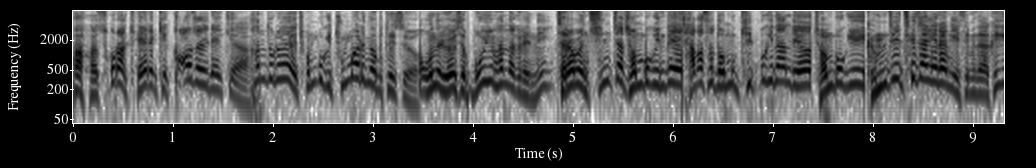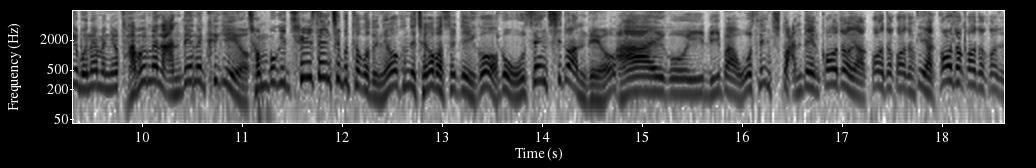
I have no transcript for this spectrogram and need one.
소라게 이렇게 꺼져 이렇게. 한 돌에 전복이 두 마리나 붙어있어요. 오늘 여기서 모임 한다 그랬니? 자 여러분 진짜 전복인데 잡아서 너무 기쁘긴 한데요. 전복이 금지체장이라는 게 있습니다. 그게 뭐냐면요. 잡으면 안 되는 크기예요. 전복이 7cm부터거든요. 근데 제가 봤을 때 이거 이거 5cm도 안 돼요. 아이고 이 리바 5cm도 안 되는 꺼져. 야 꺼져 꺼져. 야 꺼져 꺼져 꺼져.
